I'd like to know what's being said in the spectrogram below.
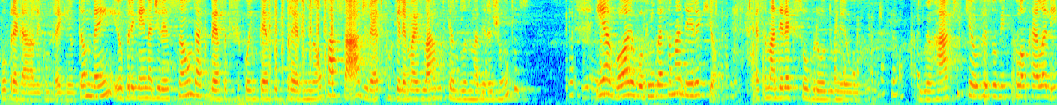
Vou pregar ali com preguinho também. Eu preguei na direção da, dessa que ficou em pé para o prego não passar direto, porque ele é mais largo do que as duas madeiras juntas. E agora eu vou vir com essa madeira aqui, ó. Essa madeira que sobrou do meu, do meu rack, que eu resolvi colocar ela ali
